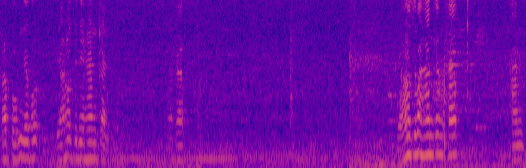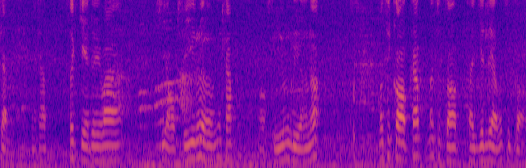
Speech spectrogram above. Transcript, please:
ครับผมเดี๋ยวเดี๋ยวเราจะไปหั่นกันนะครับ เดี๋ยวเราจะมาหั่นกันครับหั่นกันนะครับ สังเกตเลยว่าสีออกสีเหลืองนะครับ ออกสีเหลืองเนาะ มันจะกรอบครับ มันจะกรอบถ้าเย็นแล้วมันจะกรอบ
